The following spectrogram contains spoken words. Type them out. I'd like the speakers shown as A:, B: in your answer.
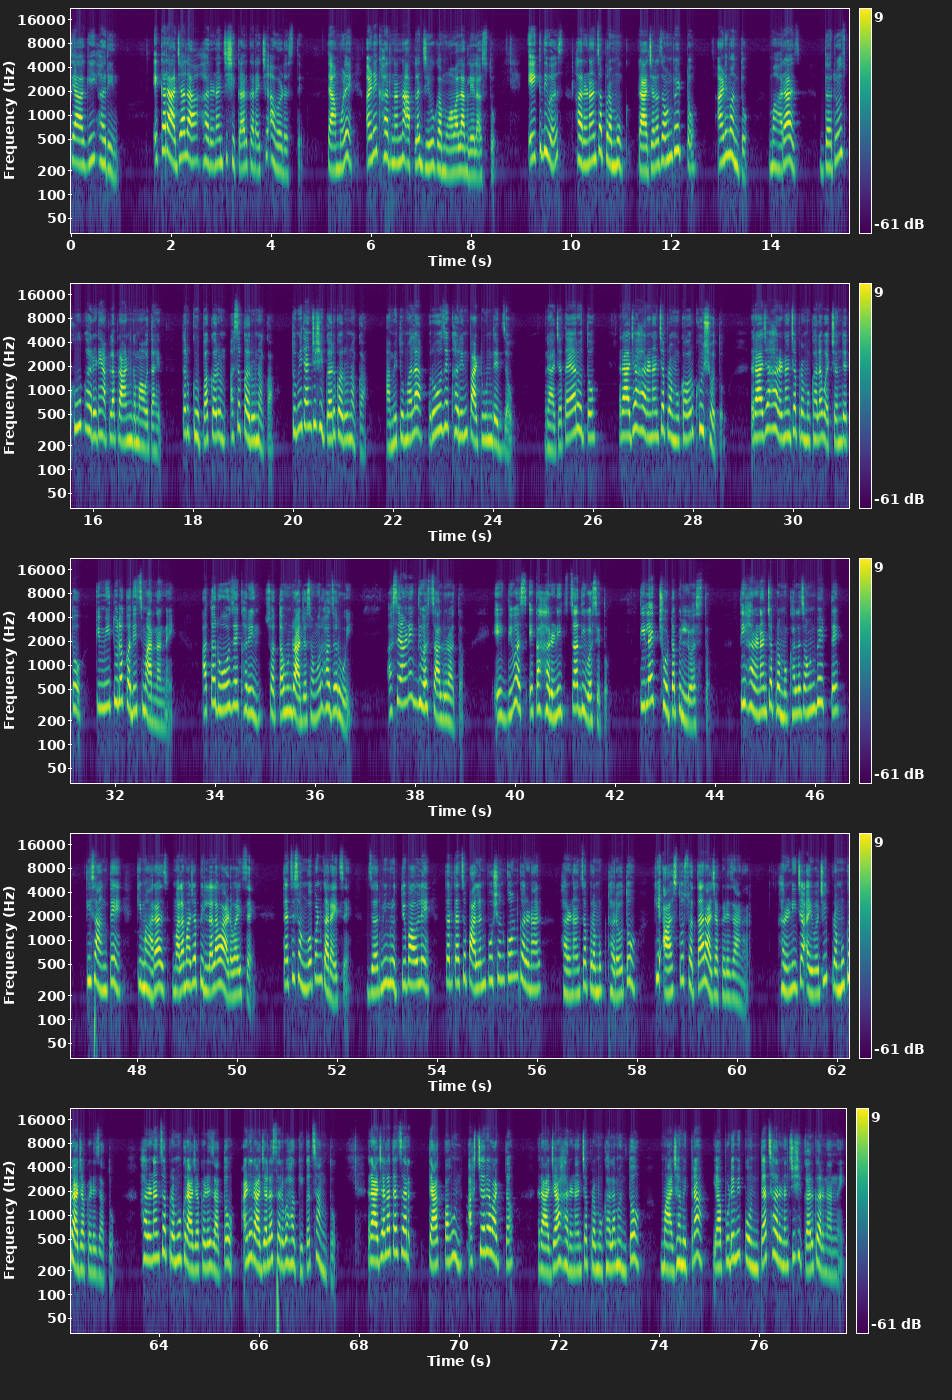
A: त्यागी हरिण. एका राजाला हरणांची शिकार करायची आवड असते. त्यामुळे अनेक हरणांना आपला जीव गमवावा लागलेला असतो. एक दिवस हरणांचा प्रमुख राजाला जाऊन भेटतो आणि म्हणतो महाराज दररोज खूप हरणे आपला प्राण गमावत आहेत. तर कृपा करून असं करू नका. तुम्ही त्यांची शिकार करू नका. आम्ही तुम्हाला रोज एक हरिण पाठवून देत जाऊ. राजा तयार होतो. राजा हरणांच्या प्रमुखावर खुश होतो. राजा हरणांच्या प्रमुखाला वचन देतो की मी तुला कधीच मारणार नाही. आता रोज एक हरीण स्वतःहून राजासमोर हजर होई. असे अनेक दिवस चालू राहतं. एक दिवस एका हरणीचा दिवस येतो. तिला एक छोटं पिल्लू असतं. ती हरणांच्या प्रमुखाला जाऊन भेटते. ती सांगते की महाराज मला माझ्या पिल्लाला वाढवायचं आहे त्याचे संगोपन करायचं आहे जर मी मृत्यू पावले तर त्याचं पालनपोषण कोण करणार? हरणांचा प्रमुख ठरवतो की आज तो स्वतः राजाकडे जाणार. हरणीच्या ऐवजी प्रमुख राजाकडे जातो. हरणांचा प्रमुख राजाकडे जातो आणि राजाला सर्व हकीकत सांगतो. राजाला त्याचा त्याग पाहून आश्चर्य वाटतं. राजा हरणांच्या प्रमुखाला म्हणतो माझ्या मित्रा यापुढे मी कोणत्याच हरणाची शिकार करणार नाही.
